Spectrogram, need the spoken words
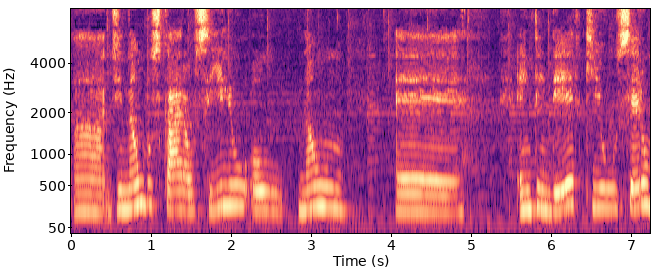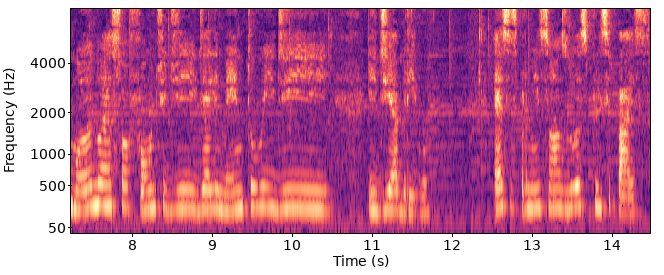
ah, de não buscar auxílio ou não é, entender que o ser humano é sua fonte de, de alimento e de, e de abrigo. Essas para mim são as duas principais.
